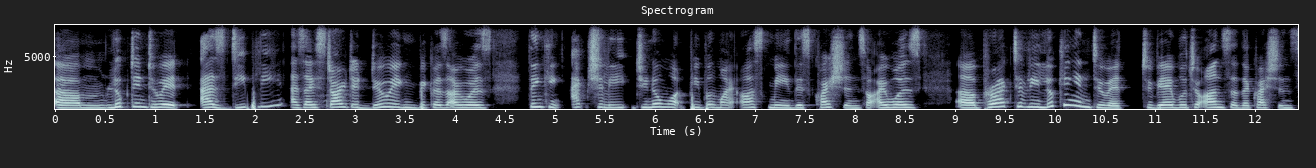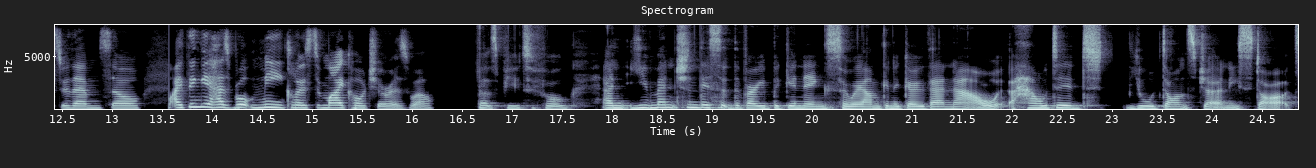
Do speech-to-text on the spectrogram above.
um, looked into it as deeply as I started doing because I was thinking, actually, do you know what? People might ask me this question. So I was uh, proactively looking into it to be able to answer the questions to them. So I think it has brought me close to my culture as well. That's beautiful. And you mentioned this at the very beginning, so I am going to go there now. How did your dance journey start?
